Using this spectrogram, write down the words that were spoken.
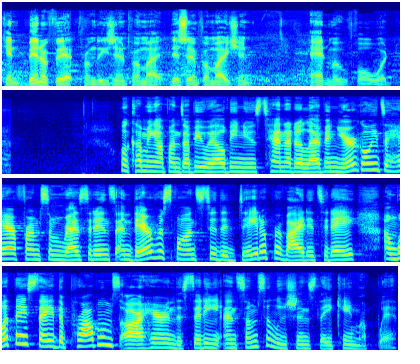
can benefit from these informa this information and move forward. Well, coming up on WALB News 10 at 11, you're going to hear from some residents and their response to the data provided today and what they say the problems are here in the city and some solutions they came up with.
